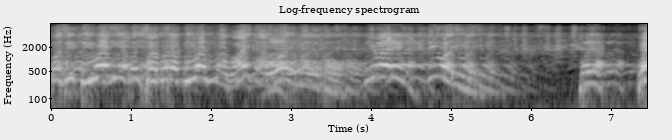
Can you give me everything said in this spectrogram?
પછી દિવાળીએ પૈસા મળે દિવાળીમાં વાયદા હોય અમારે તો. દિવાળી દિવાળી હે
